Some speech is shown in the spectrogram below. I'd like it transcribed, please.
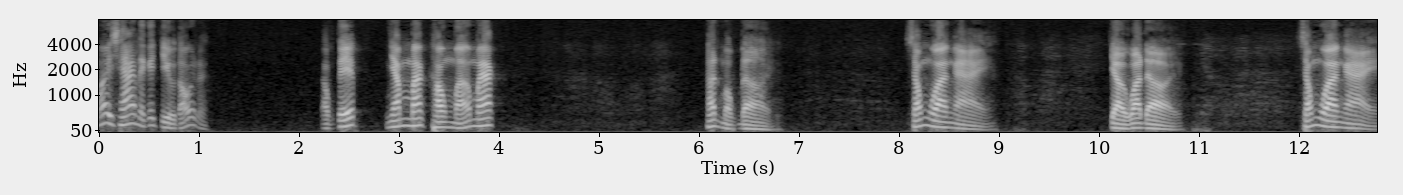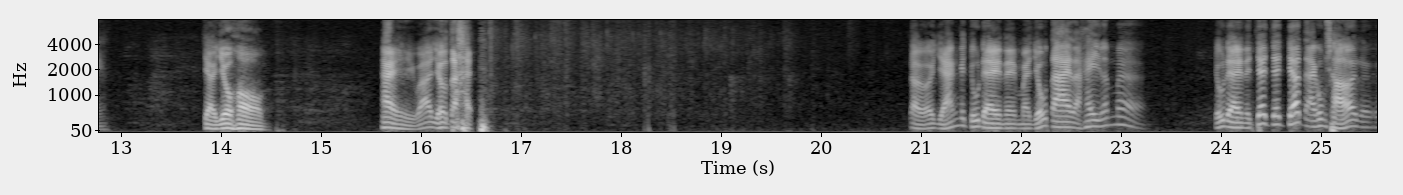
Mới sáng này cái chiều tối rồi đọc tiếp. Nhắm mắt, không mở mắt. Hết một đời. Sống qua ngày. Chờ qua đời. Sống qua ngày. Chờ vô hồn. Hay quá, vô tay trời ơi, giảng cái chủ đề này mà vỗ tay là hay lắm á. Chủ đề này chết chết chết, ai cũng sợ rồi.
